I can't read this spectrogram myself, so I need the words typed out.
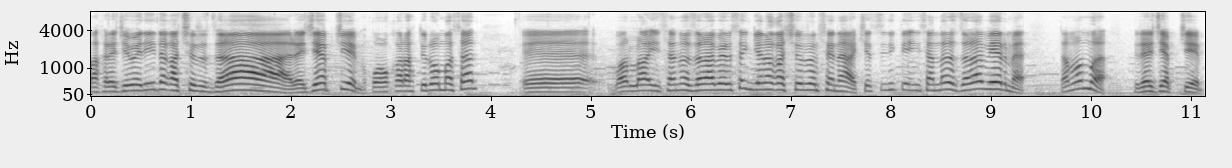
Bak Recep İvedik'i de kaçırırız ha. Recep'cim korku karakteri olmasan ee, vallahi insanlara zarar verirsen gene kaçırırım seni ha. Kesinlikle insanlara zarar verme. Tamam mı? Recep'cim.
